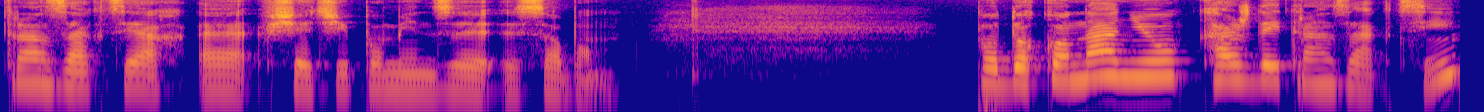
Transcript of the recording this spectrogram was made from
transakcjach e, w sieci pomiędzy sobą. Po dokonaniu każdej transakcji,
